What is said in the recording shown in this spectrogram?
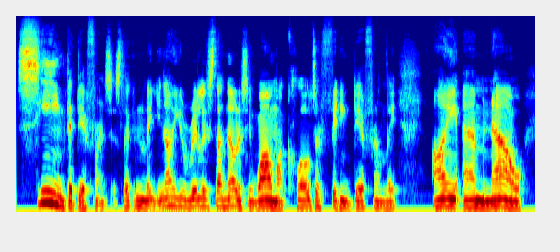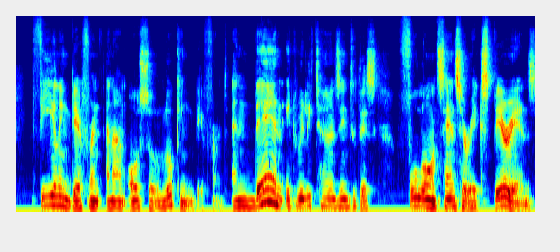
seeing the differences. Like you know you really start noticing wow my clothes are fitting differently. I am now feeling different and i'm also looking different. And then it really turns into this full on sensory experience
